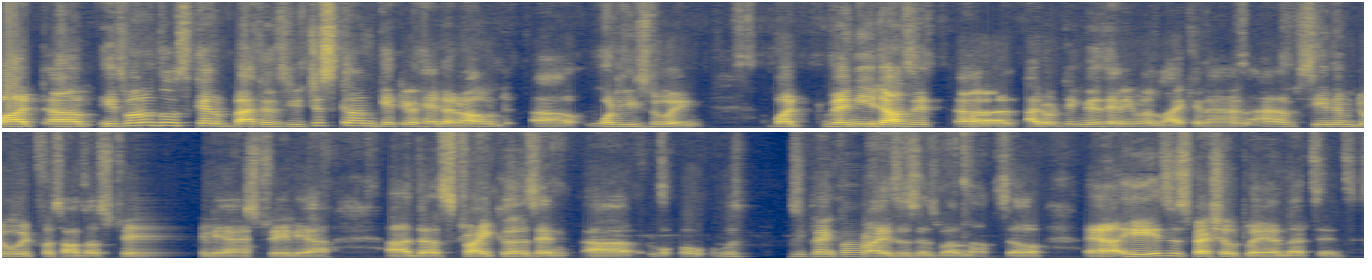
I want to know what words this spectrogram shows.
But um, he's one of those kind of batters you just can't get your head around uh, what he's doing. But when he yeah. does it, uh, I don't think there's anyone like it. And I've seen him do it for South Australia, Australia, uh, the strikers, and uh, who's he playing for Rises as well now. So he is a special player in that sense.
